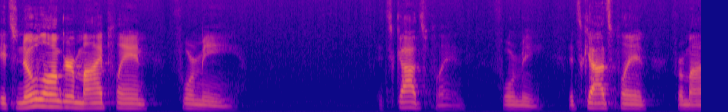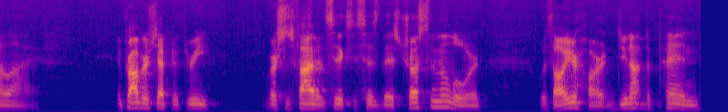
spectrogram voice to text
It's no longer my plan for me. It's God's plan for me. It's God's plan for my life. In Proverbs chapter 3, verses 5 and 6, it says this Trust in the Lord with all your heart and do not depend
